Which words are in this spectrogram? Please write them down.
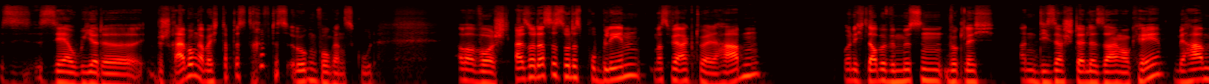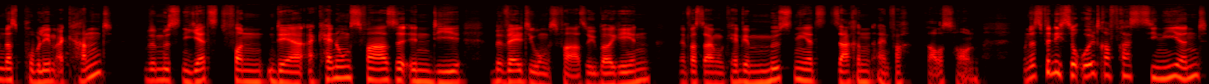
Sehr weirde Beschreibung, aber ich glaube, das trifft es irgendwo ganz gut. Aber wurscht. Also, das ist so das Problem, was wir aktuell haben. Und ich glaube, wir müssen wirklich an dieser Stelle sagen, okay, wir haben das Problem erkannt wir müssen jetzt von der Erkennungsphase in die Bewältigungsphase übergehen. Einfach sagen, okay, wir müssen jetzt Sachen einfach raushauen. Und das finde ich so ultra faszinierend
